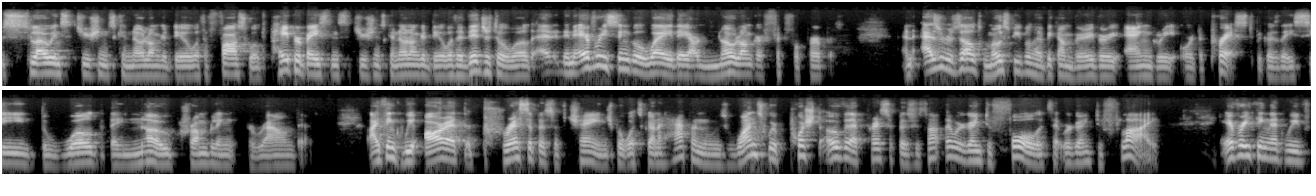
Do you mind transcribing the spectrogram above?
slow institutions can no longer deal with a fast world. Paper based institutions can no longer deal with a digital world. In every single way, they are no longer fit for purpose. And as a result, most people have become very, very angry or depressed because they see the world that they know crumbling around them. I think we are at the precipice of change, but what's going to happen is once we're pushed over that precipice, it's not that we're going to fall, it's that we're going to fly. Everything that we've,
